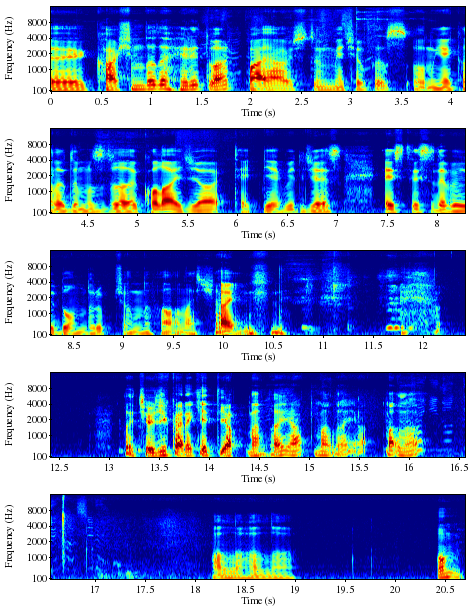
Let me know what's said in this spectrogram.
Ee, karşımda da Herit var. Bayağı üstün matchup'ız. Onu yakaladığımızda kolayca tekleyebileceğiz. Estesi de böyle dondurup canını falan aşağı indi. la çocuk hareket yapma la yapma la yapma la. Allah Allah. Oğlum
